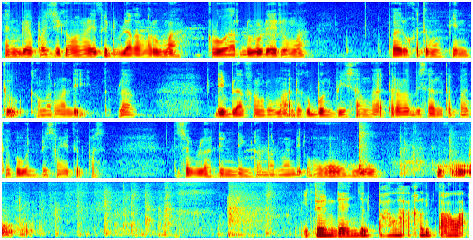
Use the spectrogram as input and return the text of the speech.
NB posisi kamar mandi itu di belakang rumah. Keluar dulu dari rumah baru ketemu pintu kamar mandi ke belakang di belakang rumah ada kebun pisang. Nggak terlalu besar tepatnya kebun pisang itu pas di sebelah dinding kamar mandi. Oh uh, uh, uh. Itu yang ganjel pala kali pala.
